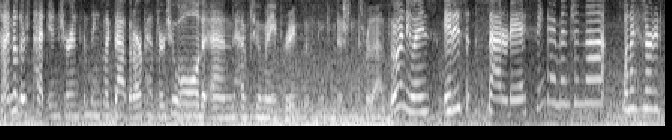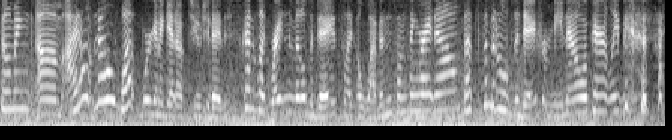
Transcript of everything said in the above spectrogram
I know there's pet insurance and things like that, but our pets are too old and have too many pre-existing conditions for that. So anyways, it is Saturday. I think I mentioned that when I started filming. Um, I don't know what we're gonna get up to today. This is kind of like right in the middle of the day. It's like 11 something right now. That's the middle of the day for me now apparently because I,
